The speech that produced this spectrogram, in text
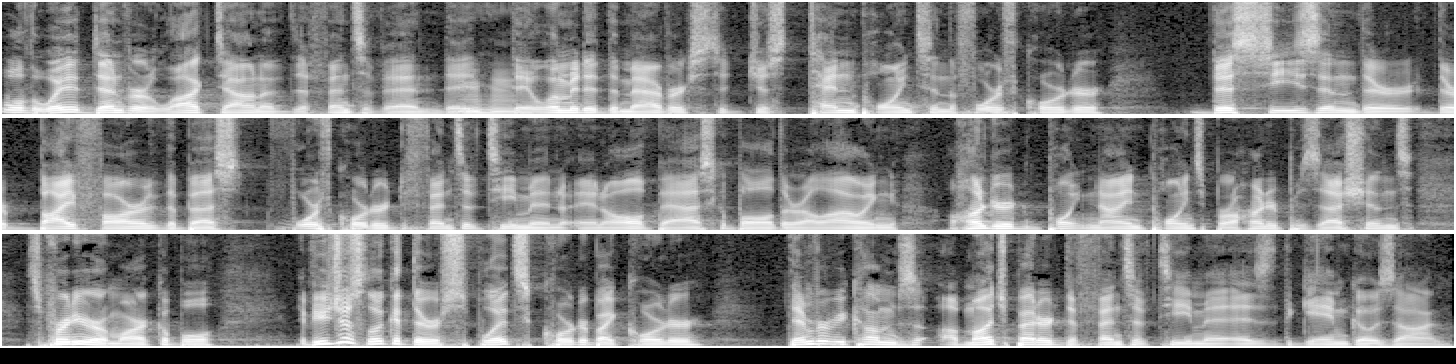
Well, the way Denver locked down a defensive end, they Mm-hmm. they limited the Mavericks to just ten points in the fourth quarter. This season, they're they're by far the best fourth quarter defensive team in, in all of basketball. They're allowing 100.9 points per 100 possessions. It's pretty remarkable. If you just look at their splits quarter by quarter, Denver becomes a much better defensive team as the game goes on.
